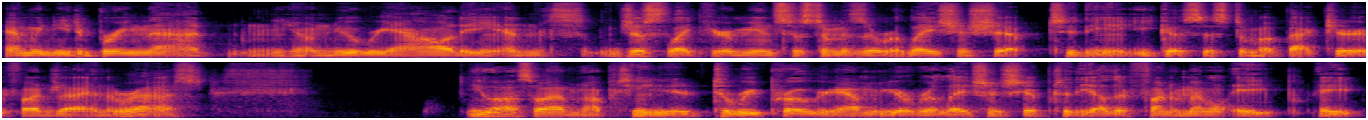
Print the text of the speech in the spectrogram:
And we need to bring that, you know, new reality. And just like your immune system is a relationship to the ecosystem of bacteria, fungi, and the rest, you also have an opportunity to reprogram your relationship to the other fundamental eight, eight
